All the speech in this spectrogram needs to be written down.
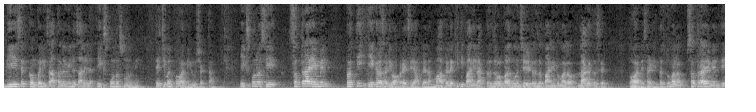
बीएसएफ कंपनीचा आता नवीनच आलेला एक्सपोनस म्हणून आहे त्याची पण फवारणी घेऊ शकता. एक्सपोनस हे सतरा एम एल प्रति एकरासाठी वापरायचं आहे आपल्याला. मग आपल्याला किती पाणी लागतं? जवळपास दोनशे लिटरचं पाणी तुम्हाला लागत असेल फवारणीसाठी तर तुम्हाला सतरा एम एल ते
